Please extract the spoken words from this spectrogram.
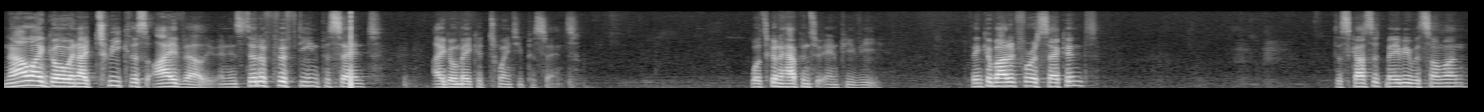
Now I go and I tweak this I value. And instead of 15%, I go make it 20%. What's going to happen to NPV? Think about it for a second. Discuss it maybe with someone.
